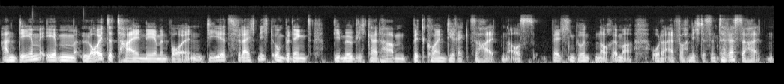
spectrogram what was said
an dem eben Leute teilnehmen wollen, die jetzt vielleicht nicht unbedingt die Möglichkeit haben, Bitcoin direkt zu halten, aus welchen Gründen auch immer, oder einfach nicht das Interesse halten.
